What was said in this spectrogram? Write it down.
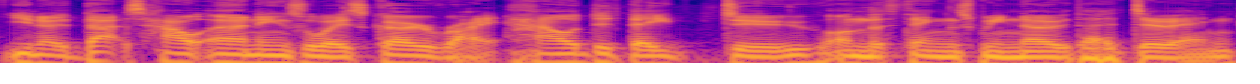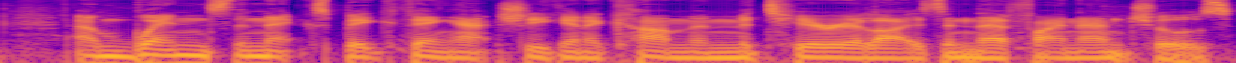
you know, that's how earnings always go, right? How did they do on the things we know they're doing? And when's the next big thing actually going to come and materialize in their financials?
